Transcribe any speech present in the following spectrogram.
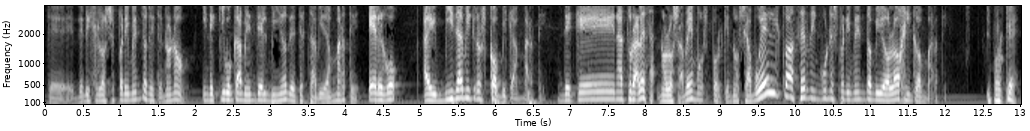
que dirige los experimentos, dice, no, no, inequívocamente el mío detecta vida en Marte. Ergo, hay vida microscópica en Marte. ¿De qué naturaleza? No lo sabemos, porque no se ha vuelto a hacer ningún experimento biológico en Marte. ¿Y por qué?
